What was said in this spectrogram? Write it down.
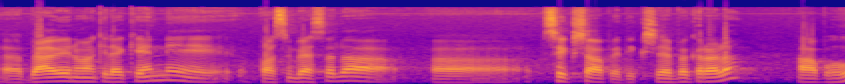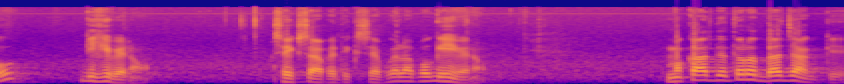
බය වෙනවා කියලා කියන්නේ පසු බැසලා ශික්ෂා ප්‍රතික්ෂේප කරලා ආපහු ගිහි වෙනවා. ශික්ෂා ප්‍රතික්ෂේප කරලා ආපහු ගිහි වෙනවා. මොකක්ද ඒතර දජග්ගය?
